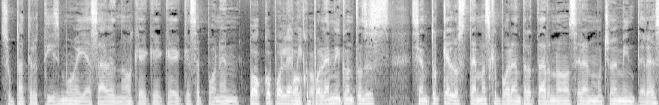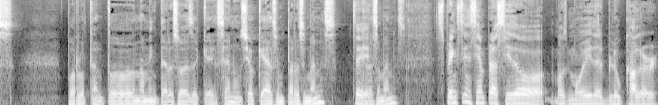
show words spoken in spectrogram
su patriotismo y ya sabes, ¿no? Que, que, que, que se ponen Poco polémico. poco polémico. Entonces siento que los temas que podrían tratar no serán mucho de mi interés. Por lo tanto, no me interesó desde que se anunció que hace un par de semanas. Sí. Tres semanas. Springsteen siempre ha sido pues, muy del blue collar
